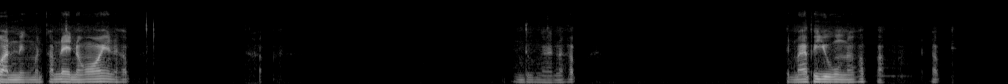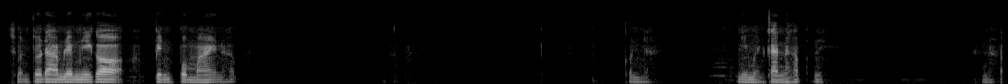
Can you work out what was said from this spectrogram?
วันหนึ่งมันทำได้น้อยนะครับ ดูงานนะครับ เป็นไม้พยุงนะครับปักครับ ส่วนตัวดามเล่มนี้ก็เป็นปมไม้นะครับก้นนี่เหมือนกันนะครับตัวนี้นะครับ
